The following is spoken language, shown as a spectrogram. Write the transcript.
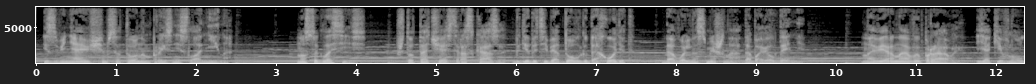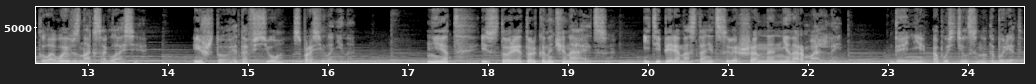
— извиняющимся тоном произнесла Нина. «Но согласись, что та часть рассказа, где до тебя долго доходит, довольно смешна», — добавил Дэнни. «Наверное, вы правы», — я кивнул головой в знак согласия. «И что, это все?» — спросила Нина. «Нет, история только начинается, и теперь она станет совершенно ненормальной». Дэнни опустился на табурет.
